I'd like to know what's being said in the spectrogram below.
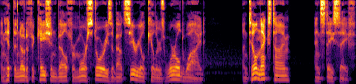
and hit the notification bell for more stories about serial killers worldwide. Until next time, and stay safe.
